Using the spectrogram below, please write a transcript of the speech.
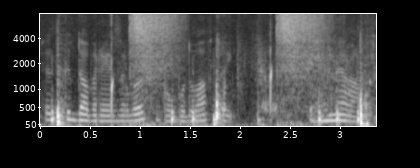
Все-таки добре я зробив, що побудував той генератор.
